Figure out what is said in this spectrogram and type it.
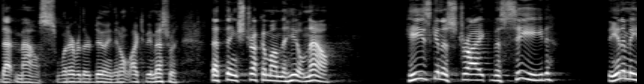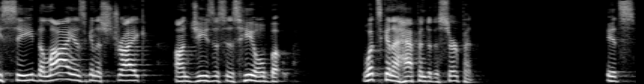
that mouse, whatever they're doing. They don't like to be messed with. That thing struck him on the heel. Now, he's going to strike the seed the enemy's seed, the lie is going to strike on Jesus' heel, but what's going to happen to the serpent? It's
